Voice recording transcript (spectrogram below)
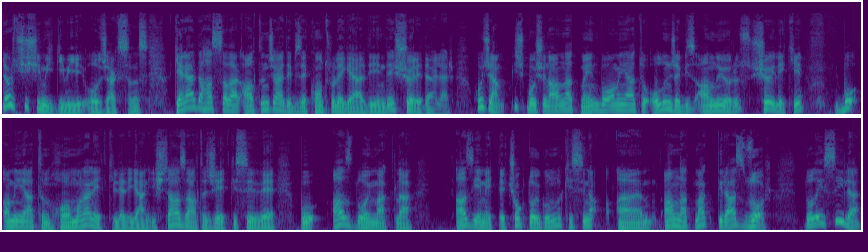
4 şiş gibi olacaksınız. Genelde hastalar 6. ayda bize kontrole geldiğinde şöyle derler. Hocam hiç boşuna anlatmayın bu ameliyatı olunca biz anlıyoruz. Şöyle ki bu ameliyatın hormonal etkileri yani iştah azaltıcı etkisi ve bu az doymakla az yemekle çok doygunluk hissini anlatmak biraz zor. Dolayısıyla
